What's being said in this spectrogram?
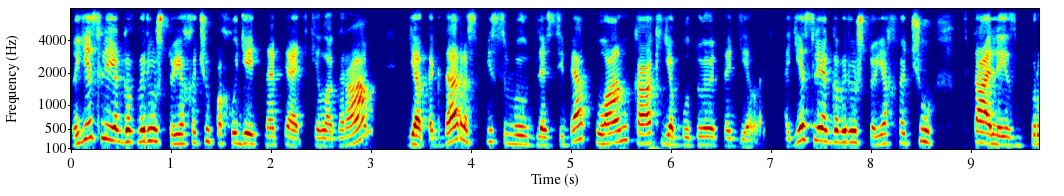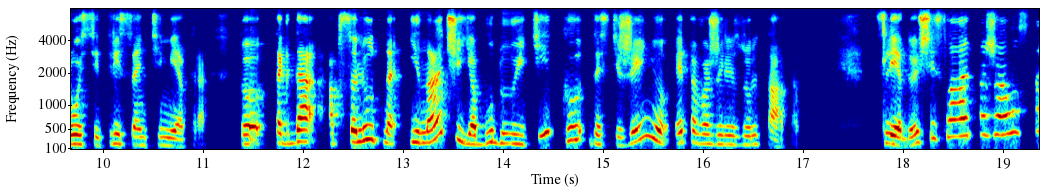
Но если я говорю, что я хочу похудеть на 5 килограмм, я тогда расписываю для себя план, как я буду это делать. А если я говорю, что я хочу в талии сбросить 3 сантиметра, то тогда абсолютно иначе я буду идти к достижению этого же результата. Следующий слайд, пожалуйста.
